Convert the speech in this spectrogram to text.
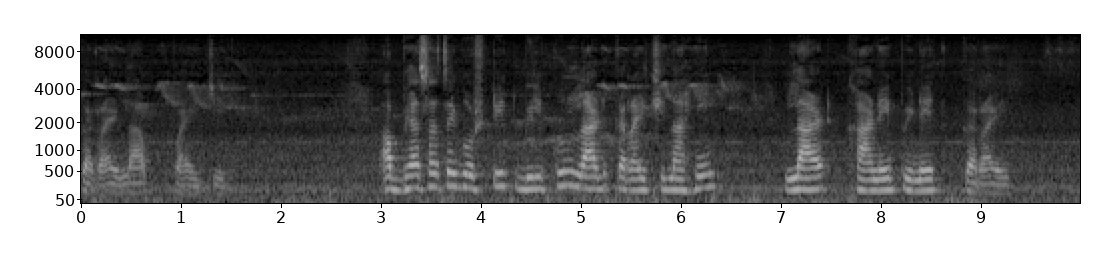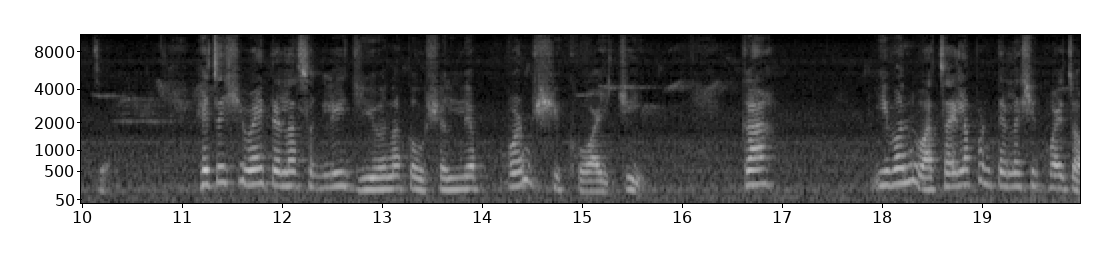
करायला पाहिजे. अभ्यासाचे गोष्टीत बिलकुल लाड करायची नाही लाड खाणे पिणेत करायचं. ह्याच्याशिवाय त्याला सगळी जीवनकौशल्य पण शिकवायची. का? इवन वाचायला पण त्याला शिकवायचं.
